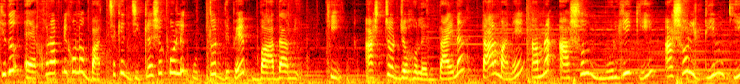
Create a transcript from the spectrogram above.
কিন্তু এখন আপনি কোনো বাচ্চাকে জিজ্ঞাসা করলে উত্তর দেবে বাদামি। কি? আশ্চর্য হলেন, তাই না? তার মানে আমরা আসল মুরগি কি, আসল ডিম কি,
